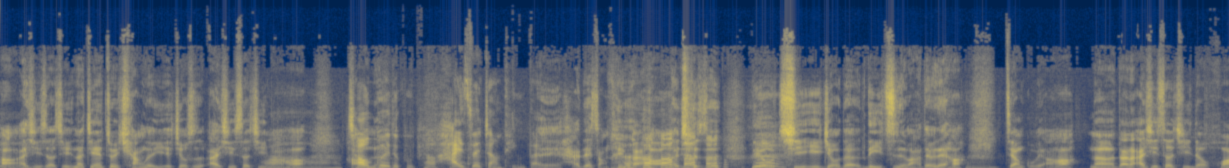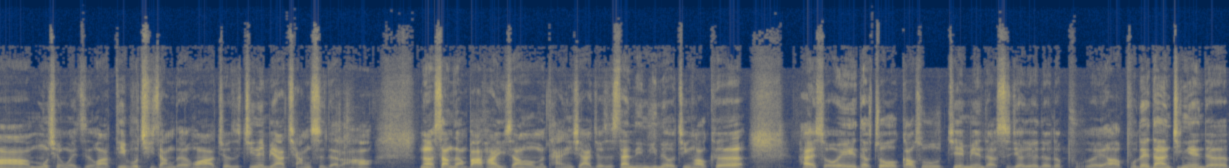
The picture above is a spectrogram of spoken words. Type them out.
好，IC 设计。那今天最强的也就是 IC 设计嘛，哈超贵的股票还在涨停板，哎，还在涨停板哈，那就是六七一九的励志嘛，对不对哈？这样股票哈，那当然 IC 设计的话，目前为止的话，底部起涨的话，就是今天比较强势的了哈。那上涨八趴以上呢，我们谈一下，就是三零零六金豪科，还有所谓的做高速界面的四九六六的普瑞哈，普瑞当然今年的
